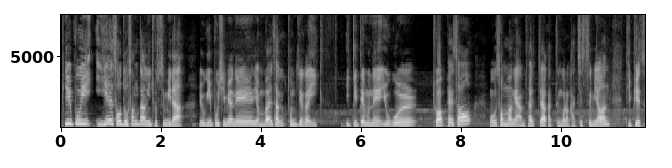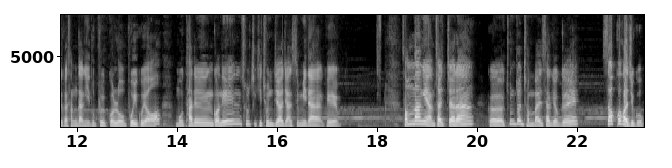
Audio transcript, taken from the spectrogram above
PVE에서도 상당히 좋습니다. 여기 보시면은 연발 사격 톤제가 있, 기 때문에 요걸 조합해서 뭐 선망의 암살자 같은 거랑 같이 쓰면 DPS가 상당히 높을 걸로 보이고요. 뭐 다른 거는 솔직히 존재하지 않습니다. 그 선망의 암살자랑 그 충전 전발 사격을 섞어가지고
